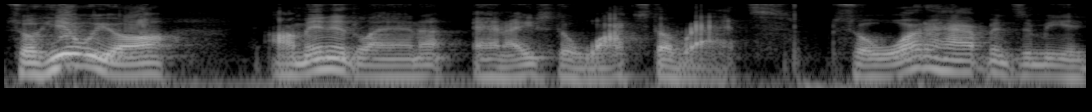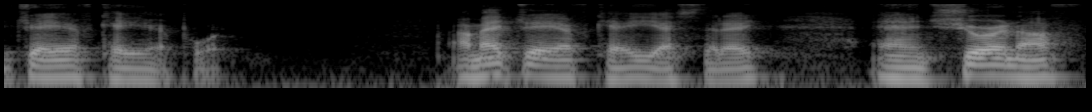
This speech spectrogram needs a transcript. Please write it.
So here we are. I'm in Atlanta and I used to watch the rats. So what happens to me at JFK Airport? I'm at JFK yesterday and sure enough,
